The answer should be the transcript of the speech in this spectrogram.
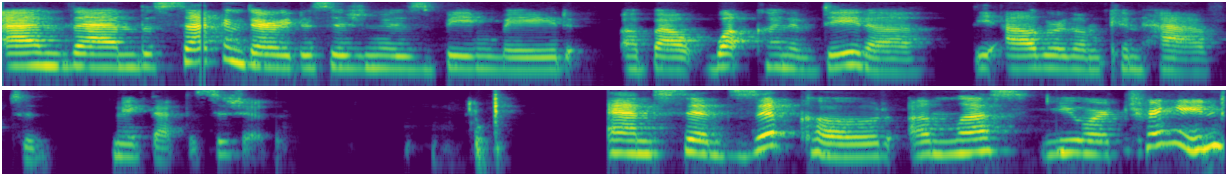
And then the secondary decision is being made about what kind of data the algorithm can have to make that decision. And since zip code, unless you are trained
